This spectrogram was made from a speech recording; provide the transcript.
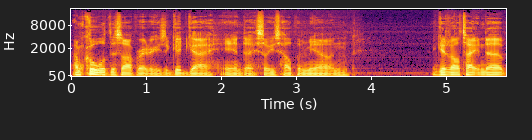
I'm cool with this operator. He's a good guy, and uh, so he's helping me out and I get it all tightened up,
